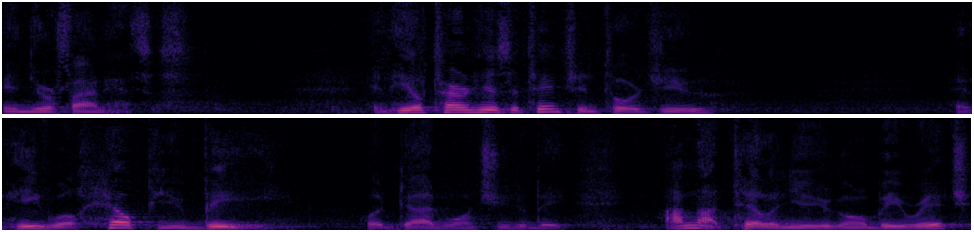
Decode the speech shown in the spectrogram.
in your finances. And He'll turn His attention towards you, and He will help you be what God wants you to be. I'm not telling you you're going to be rich.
